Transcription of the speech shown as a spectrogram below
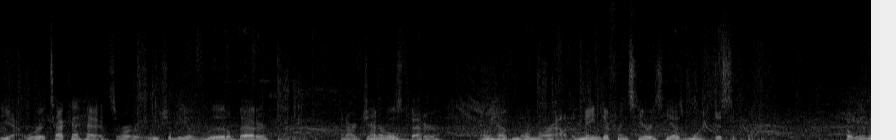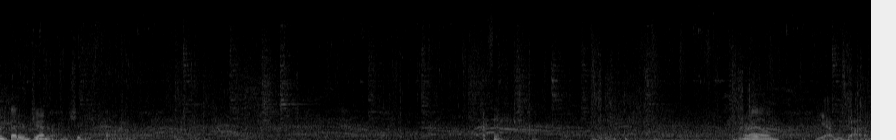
Yeah, we're a tech ahead, so we should be a little better. And our general's better, and we have more morale. The main difference here is he has more discipline. But we have a better general. We should be fine. I. Yeah, we got him.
